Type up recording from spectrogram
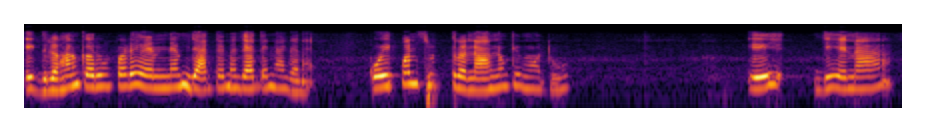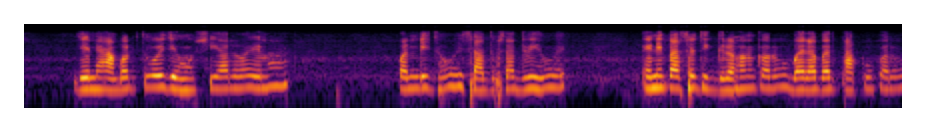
એ ગ્રહણ કરવું પડે એમને એમ જાતે ને જાતે ના ગણાય. કોઈ પણ સૂત્ર નાનું કે મોટું એ જે એના જેને આવડતું હોય, જે હોશિયાર હોય એમાં, પંડિત હોય, સાધુ સાધ્વી હોય, એની પાસેથી ગ્રહણ કરો, બરાબર પાકું કરો.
